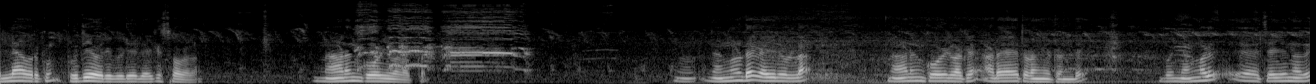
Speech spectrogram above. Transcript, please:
എല്ലാവർക്കും പുതിയ ഒരു വീഡിയോയിലേക്ക് സ്വാഗതം. നാടൻ കോഴി വളർത്തൽ. ഞങ്ങളുടെ കയ്യിലുള്ള നാടൻ കോഴികളൊക്കെ അടയായി തുടങ്ങിയിട്ടുണ്ട്. അപ്പോൾ ഞങ്ങൾ ചെയ്യുന്നത്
